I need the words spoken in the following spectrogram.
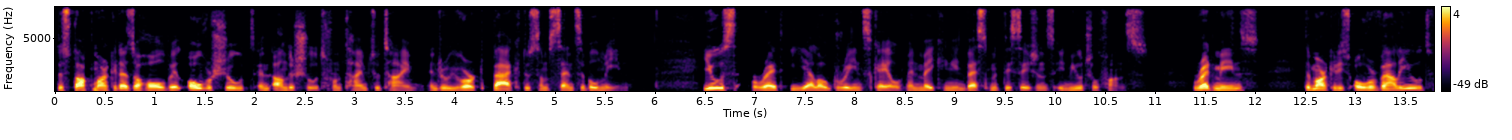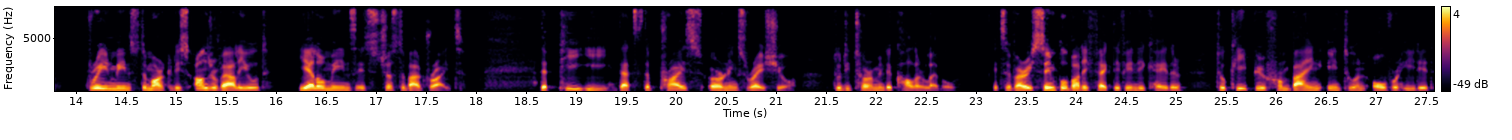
the stock market as a whole will overshoot and undershoot from time to time and revert back to some sensible mean. Use red, yellow, green scale when making investment decisions in mutual funds. Red means the market is overvalued, Green means the market is undervalued. Yellow means it's just about right. The PE, that's the price earnings ratio, to determine the color level. It's a very simple but effective indicator to keep you from buying into an overheated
